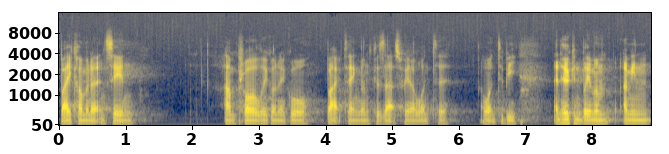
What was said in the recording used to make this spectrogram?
by coming out and saying I'm probably going to go back to England because that's where I want to I want to be. And who can blame him? I mean,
